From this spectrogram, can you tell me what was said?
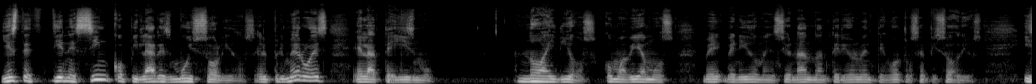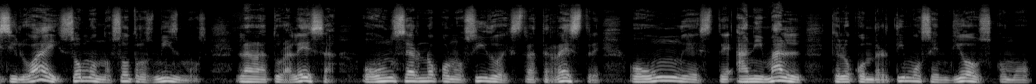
Y este tiene cinco pilares muy sólidos. El primero es el ateísmo no hay Dios, como habíamos venido mencionando anteriormente en otros episodios. Y si lo hay, somos nosotros mismos, la naturaleza o un ser no conocido extraterrestre o un este, animal que lo convertimos en Dios, como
